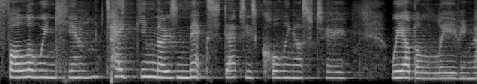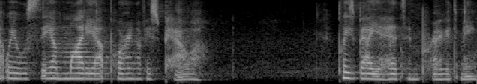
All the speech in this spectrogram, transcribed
following Him, taking those next steps He's calling us to, we are believing that we will see a mighty outpouring of His power. Please bow your heads and pray with me.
